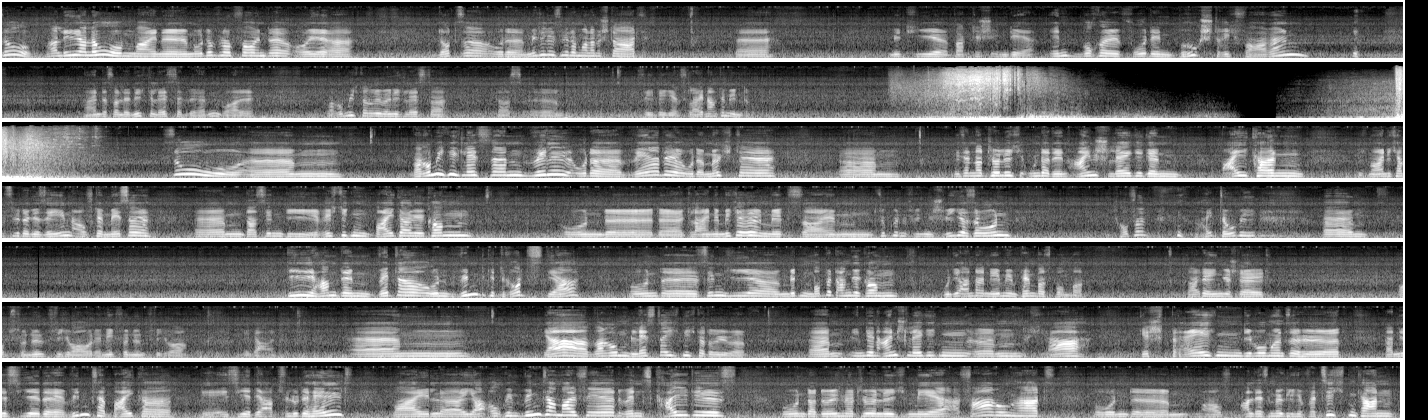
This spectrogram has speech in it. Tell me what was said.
So, hallo, meine Motovlog-Freunde, euer Dotzer oder Mittel ist wieder mal am Start. Äh, mit hier praktisch in der Endwoche vor den Bruchstrichfahrern. Nein, das sollte nicht gelästert werden, weil warum ich darüber nicht läster, das äh, seht ihr jetzt gleich nach dem Intro. Warum ich nicht lästern will oder werde oder möchte, ähm, ist ja natürlich unter den einschlägigen Bikern. Ich meine, ich habe es wieder gesehen auf der Messe. Ähm, da sind die richtigen Biker gekommen und äh, der kleine Mikkel mit seinem zukünftigen Schwiegersohn, ich hoffe, hi Tobi, ähm, die haben dem Wetter und Wind getrotzt, ja, und äh, sind hier mit dem Moped angekommen und die anderen neben dem Pampersbomber. Sei dahingestellt, ob es vernünftig war oder nicht vernünftig war, egal. Ähm, ja, warum lästere ich nicht darüber? Ähm, in den einschlägigen ähm, ja, Gesprächen, die wo man so hört, dann ist hier der Winterbiker, der ist hier der absolute Held weil er ja auch im Winter mal fährt, wenn es kalt ist und dadurch natürlich mehr Erfahrung hat und ähm, auf alles Mögliche verzichten kann,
